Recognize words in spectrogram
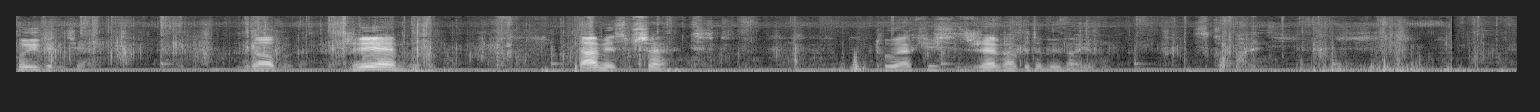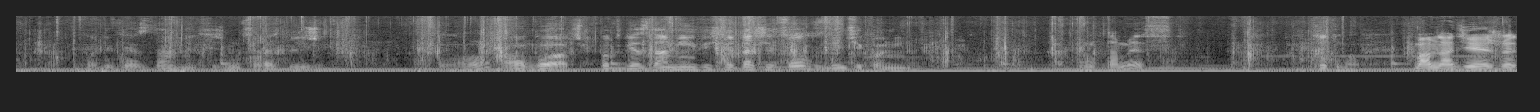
Chuj wie gdzie. Dobra, żyjemy. Tam jest sprzęt. Tu jakieś drzewa wydobywają z kopalni. Pod gwiazdami, jesteśmy coraz bliżej. O, O, pod gwiazdami wyświetla się co? Zdjęcie koni. no tam jest. Co tu mamy? Mam nadzieję, że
